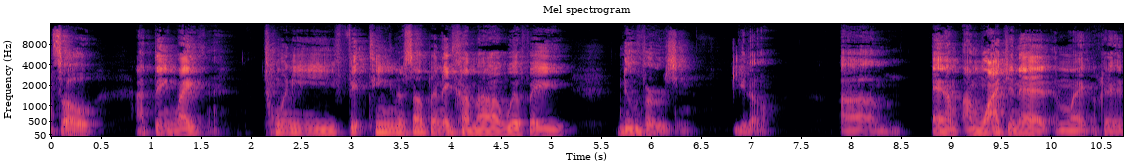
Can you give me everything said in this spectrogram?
So I think like 2015 or something, they come out with a new version you know. Um, and I'm, I'm watching that. I'm like, okay.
